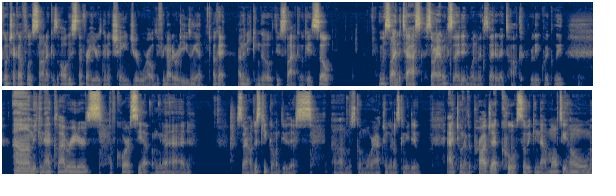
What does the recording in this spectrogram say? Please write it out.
Go check out Flowsana because all this stuff right here is going to change your world if you're not already using it. Okay, and then you can go through Slack. Okay, so we've assigned a task. Sorry, I'm excited. When I'm excited, I talk really quickly. Um, you can add collaborators, of course. Yep, I'm gonna add. Sorry, I'll just keep going through this. Um, let's go more action. What else can we do? Add to another project. Cool. So we can now multi-home.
